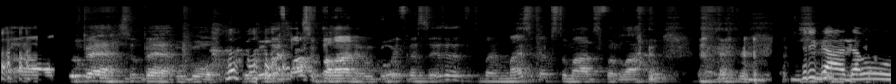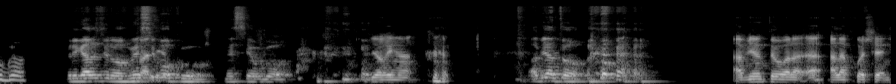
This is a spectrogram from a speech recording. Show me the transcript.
Ah, super, super, Hugo. Hugo é fácil falar, né? Hugo em francês é mais do que acostumados por lá. Obrigada, Hugo. Obrigado de novo. Merci Valeu. beaucoup, monsieur Hugo. De rien. A bientôt. A bientôt, à la, à la prochaine.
